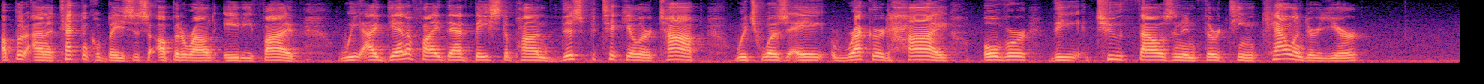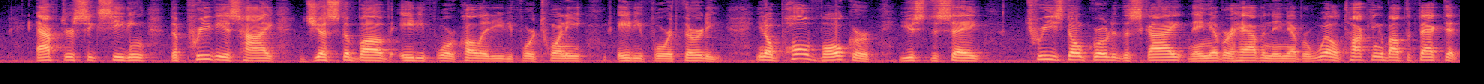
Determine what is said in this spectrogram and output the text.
up at, on a technical basis up at around 85. We identified that based upon this particular top, which was a record high over the 2013 calendar year after succeeding the previous high just above 84, call it 84.20, 84.30. You know, Paul Volcker used to say, trees don't grow to the sky. They never have and they never will. Talking about the fact that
